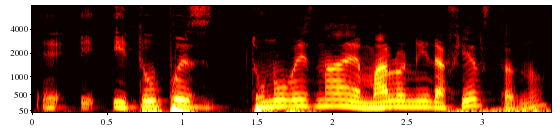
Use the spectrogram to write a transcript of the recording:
Eh, y, tú, pues, tú no ves nada de malo en ir a fiestas, ¿no?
